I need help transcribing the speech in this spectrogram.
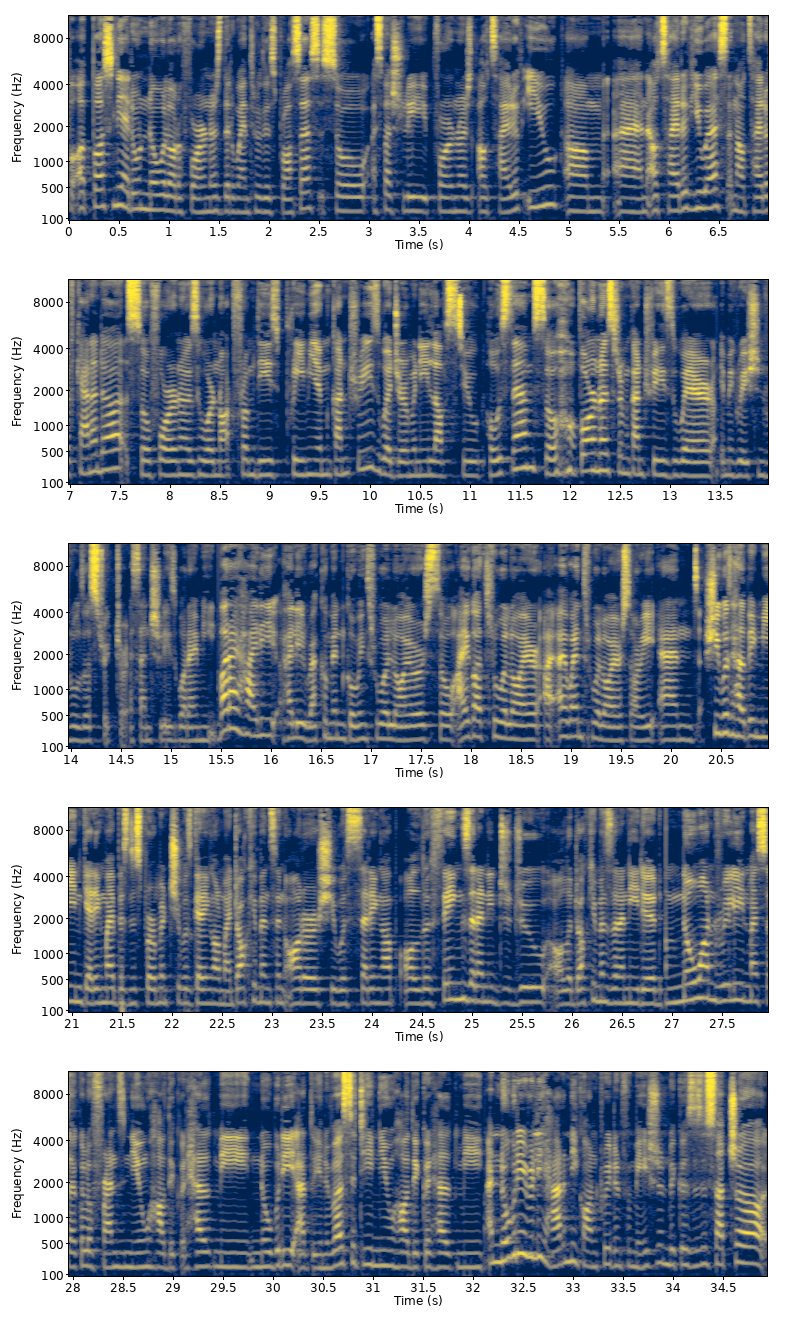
uh, personally, I don't know a lot of foreigners that went through this process. So, especially foreigners outside of EU um, and outside of US and outside of Canada. So, foreigners who are not from these premium countries where Germany loves to host them. So, foreigners from countries where immigration rules are stricter, essentially, is what I mean. But I highly, highly recommend going through a lawyer. So, I got through a lawyer, I, I went through a lawyer, sorry, and she was helping me in getting my business permit. She was getting all my documents in order. She was setting up all the things that I needed to do, all the documents that I needed. Um, no one really in my circle of friends knew how they could help me. Nobody at the university knew how they could help me. And nobody really had any concrete information because this is such a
